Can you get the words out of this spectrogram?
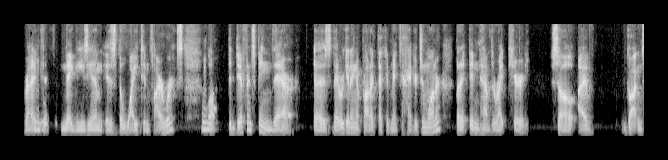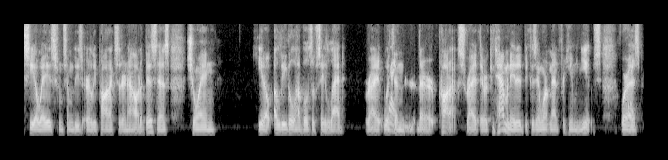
right? Mm-hmm. Magnesium is the white in fireworks. Mm-hmm. Well, the difference being there is they were getting a product that could make the hydrogen water, but it didn't have the right purity. So I've gotten COAs from some of these early products that are now out of business showing, you know, illegal levels of say lead, right, within right. Their, their, products, right? They were contaminated because they weren't meant for human use. Whereas right.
